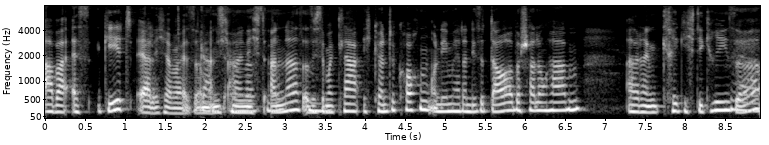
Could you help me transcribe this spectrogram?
Aber es geht ehrlicherweise Gar nicht manchmal anders, nicht ne? anders. Also ich sag mal, klar, ich könnte kochen und nebenher dann diese Dauerbeschallung haben. Aber dann kriege ich die Krise Ja,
